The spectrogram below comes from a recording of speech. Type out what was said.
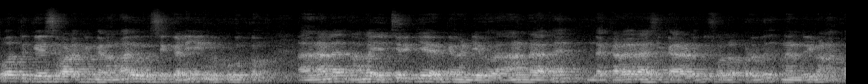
கோர்த்து கேஸ் வழக்குங்கிற மாதிரி ஒரு சிக்கலையும் எங்களுக்கு கொடுக்கும். அதனால ரொம்ப எச்சரிக்கையாக இருக்க வேண்டிய ஒரு ஆண்டாக இந்த கடகராசிக்காரர்களுக்கு சொல்லப்படுது. நன்றி வணக்கம்.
